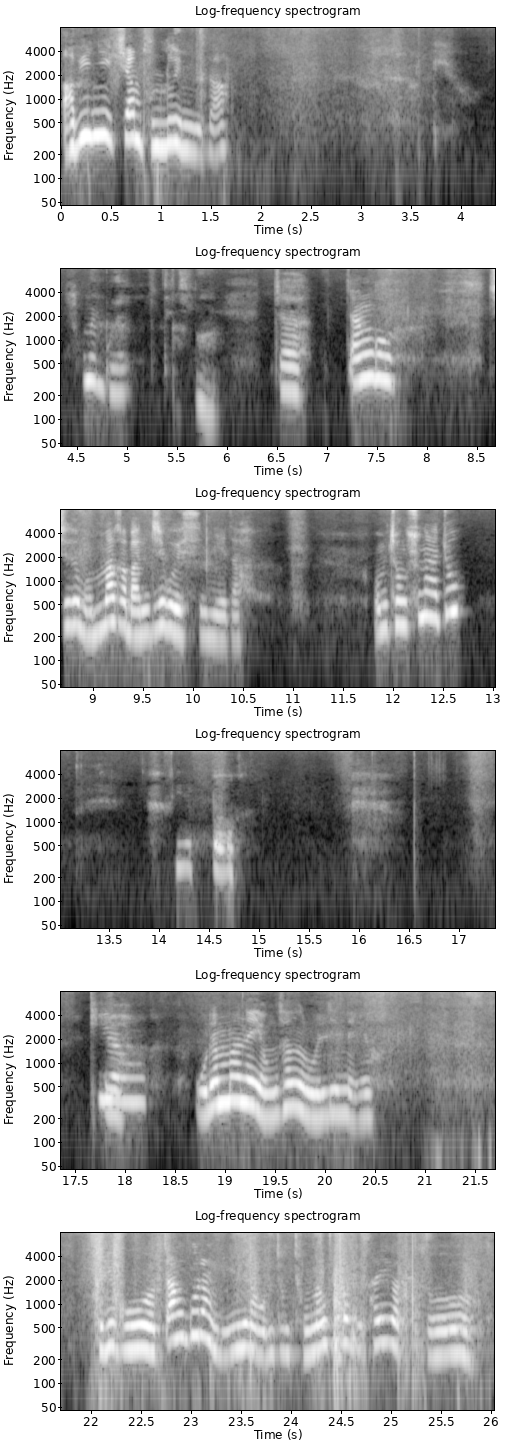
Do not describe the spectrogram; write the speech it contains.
아비니시안 블루입니다. 손은 되지. 어. 자, 짱구 지금 엄마가 만지고 있습니다. 엄청 순하죠? 예뻐. 귀여워. 오랜만에 영상을 올리네요. 그리고 짱구랑 민이랑 엄청 장난꾸러기 사이가 돼서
